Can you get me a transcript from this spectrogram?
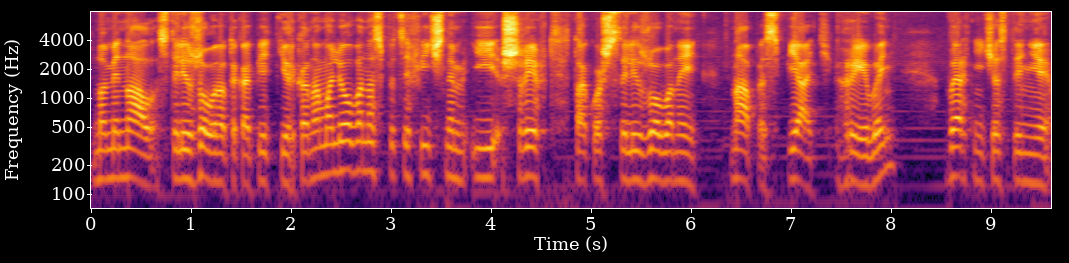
номінал, стилізована така п'ятірка намальована специфічним, і шрифт також стилізований. Напис 5 гривень. В верхній частині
